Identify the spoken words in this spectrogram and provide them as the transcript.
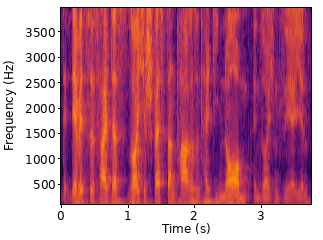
Der Witz ist halt, dass solche Schwesternpaare sind halt die Norm in solchen Serien.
